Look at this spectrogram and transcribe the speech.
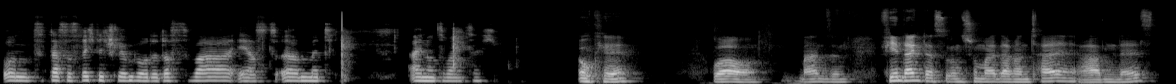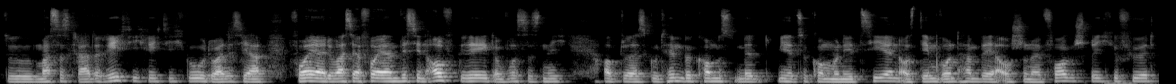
und dass es richtig schlimm wurde, das war erst äh, mit 21. Okay. Wow, Wahnsinn. Vielen Dank, dass du uns schon mal daran teilhaben lässt. Du machst das gerade richtig, richtig gut. Du hattest ja vorher, du warst ja vorher ein bisschen aufgeregt und wusstest nicht, ob du das gut hinbekommst, mit mir zu kommunizieren. Aus dem Grund haben wir ja auch schon ein Vorgespräch geführt,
